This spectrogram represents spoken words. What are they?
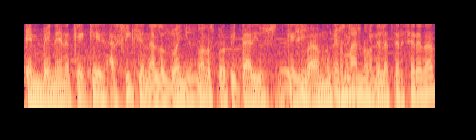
envenenan, que, que asfixian a los dueños, ¿no? A los propietarios que llevaban muchos hermanos años de la tercera edad.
